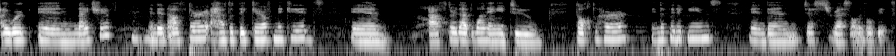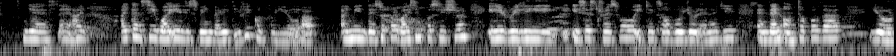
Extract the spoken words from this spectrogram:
I work in night shift and then after I have to take care of my kids and after that one I need to talk to her in the Philippines and then just rest a little bit. Yes, and I I can see why it has been very difficult for you. Yeah. Uh, I mean, the supervising position, it really is stressful. It takes over your energy, and then on top of that, your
